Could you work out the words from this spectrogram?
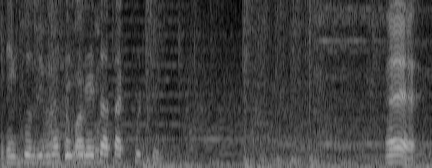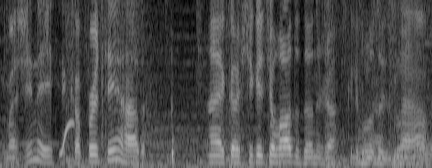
Ele inclusive não Nossa, tem bagun- direito a ataque furtivo. é, imaginei, é que eu apertei errado. Ah, é que eu achei que ele tinha rolado dano já, que ele rolou dois Não.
